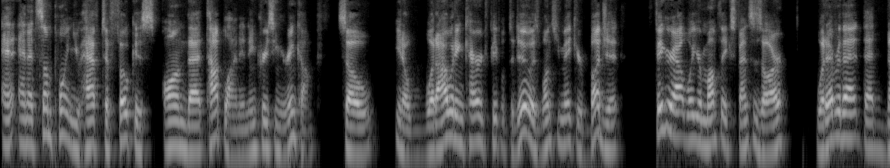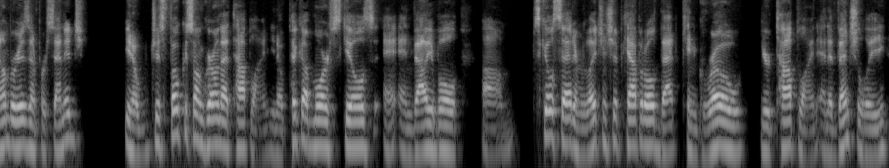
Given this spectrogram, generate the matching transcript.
And, and at some point, you have to focus on that top line and increasing your income. So, you know, what I would encourage people to do is once you make your budget, figure out what your monthly expenses are, whatever that that number is in percentage. You know, just focus on growing that top line. You know, pick up more skills and, and valuable um, skill set and relationship capital that can grow your top line, and eventually,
